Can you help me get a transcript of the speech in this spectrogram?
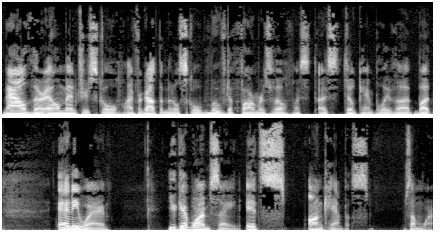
now they're elementary school. I forgot the middle school moved to Farmersville. I, I still can't believe that. But anyway, you get what I'm saying. It's on campus somewhere.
